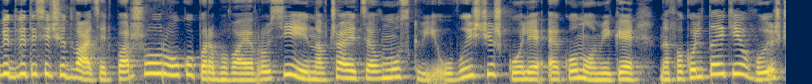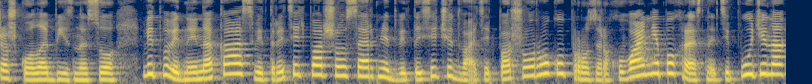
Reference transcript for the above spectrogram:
Від 2021 року перебуває в Росії, навчається в Москві у вищій школі економіки на факультеті Вища школа бізнесу. Відповідний наказ від 31 серпня 2021 року про зарахування похресниці Путіна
